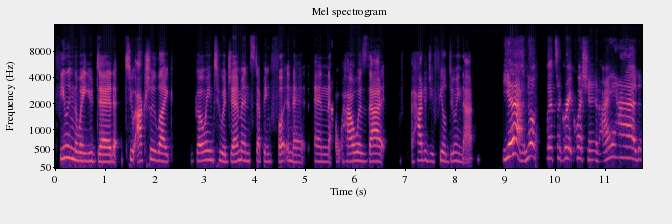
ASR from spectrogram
feeling the way you did to actually like going to a gym and stepping foot in it and how was that how did you feel doing that? Yeah, no, that's a great question. I had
